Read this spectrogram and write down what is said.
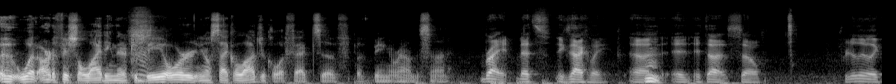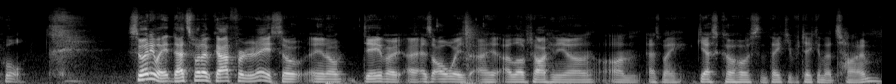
uh, what artificial lighting there could be, or you know psychological effects of of being around the sun. Right. That's exactly. Uh, it, it does. So really, really cool. So anyway, that's what I've got for today. So you know, Dave, I, I- as always, I, I love talking to you on, on as my guest co-host, and thank you for taking the time.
